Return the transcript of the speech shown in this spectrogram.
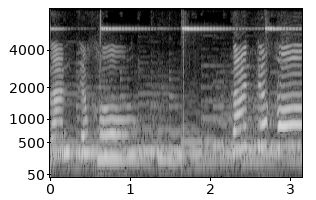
တန်တဟုံတန်တဟုံမ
